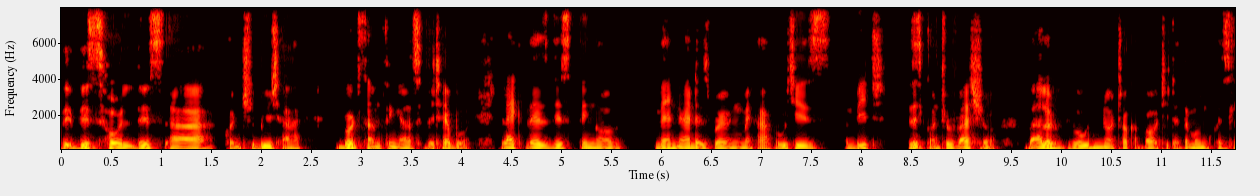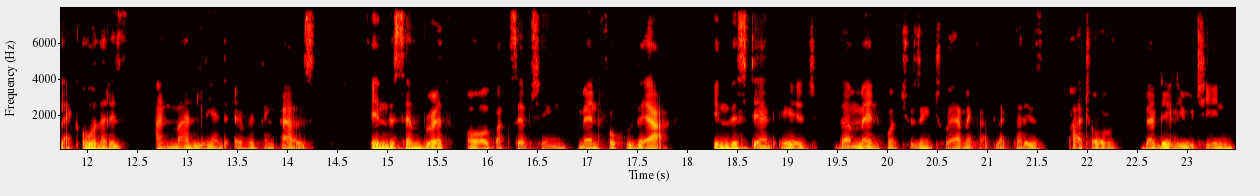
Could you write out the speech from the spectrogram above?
th- this whole, this uh, contributor brought something else to the table. Like there's this thing of men nowadays wearing makeup, which is a bit, this is controversial, but a lot of people would not talk about it at the moment because like, oh, that is unmanly and everything else. In the same breath of accepting men for who they are, in this day and age, are men who are choosing to wear makeup, like that is part of their daily routine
